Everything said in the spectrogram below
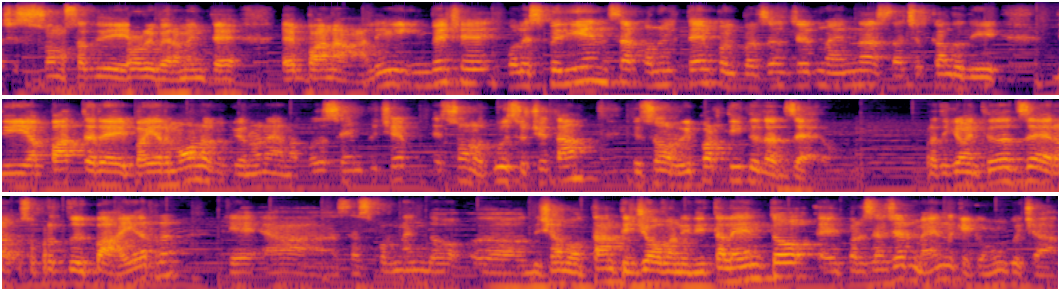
ci sono stati errori veramente eh, banali. Invece, con l'esperienza, con il tempo, il Paris Saint Germain sta cercando di, di, abbattere il Bayern Monaco, che non è una cosa semplice, e sono due società che sono ripartite da zero. Praticamente da zero, soprattutto il Bayern che ha, sta sfornendo uh, diciamo tanti giovani di talento e il Paris Saint Germain che comunque ha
